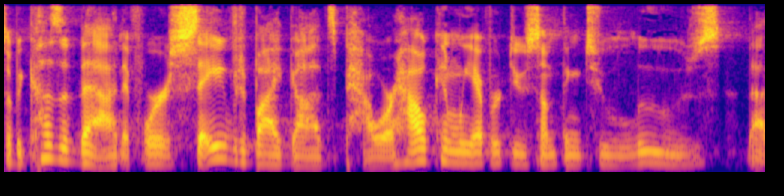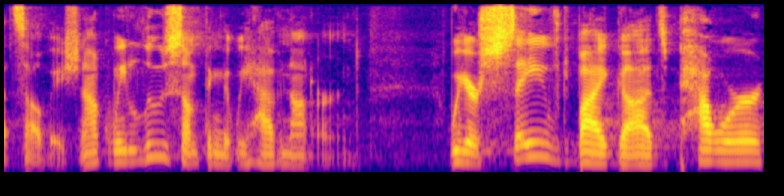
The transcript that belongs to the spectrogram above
So, because of that, if we're saved by God's power, how can we ever do something to lose that salvation? How can we lose something that we have not earned? We are saved by God's power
